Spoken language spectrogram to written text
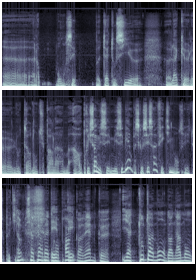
Alors, bon, c'est peut-être aussi euh, euh, là que l'auteur dont tu parles a, a repris ça, mais c'est mais c'est bien parce que c'est ça effectivement, c'est les tout petits. Donc ça permet de Et- comprendre et- quand même qu'il y a tout un monde en amont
